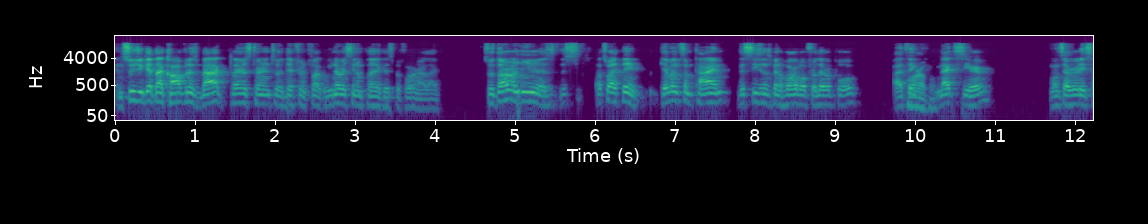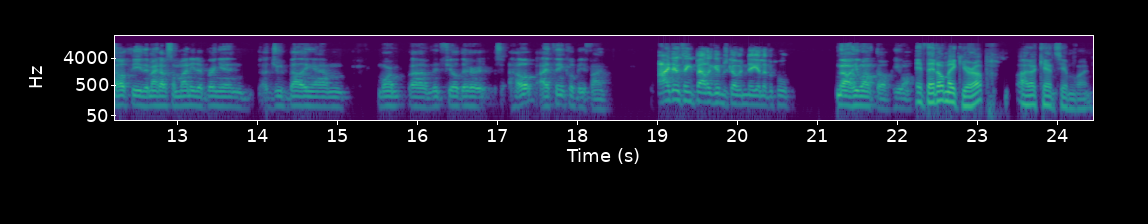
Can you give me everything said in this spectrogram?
And as soon as you get that confidence back, players turn into a different fuck. We've never seen him play like this before in our life. So Darwin Nunez, this that's what I think. Give him some time. This season's been horrible for Liverpool. I think Horrible. next year, once everybody's healthy, they might have some money to bring in uh, Jude Bellingham, more uh, midfielder help. I think he'll be fine. I don't think Bellingham's going near Liverpool. No, he won't though. He won't. If they don't make Europe, I can't see him going.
